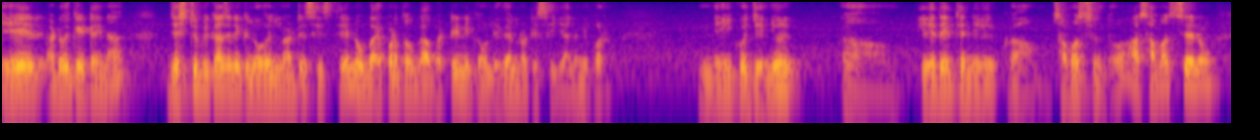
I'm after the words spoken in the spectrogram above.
ఏ అడ్వకేట్ అయినా జస్ట్ బికాజ్ నీకు లోయల్ నోటీస్ ఇస్తే నువ్వు భయపడతావు కాబట్టి నీకు లీగల్ నోటీస్ ఇవ్వాలని ఇవ్వరు. నీకు జెన్యున్ ఏదైతే నీ సమస్య ఉందో ఆ సమస్యను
